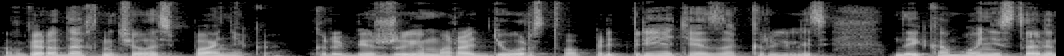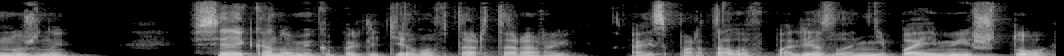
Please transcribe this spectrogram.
В городах началась паника, грабежи, мародерство, предприятия закрылись, да и кому они стали нужны? Вся экономика полетела в тартарары, а из порталов полезло не пойми что,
